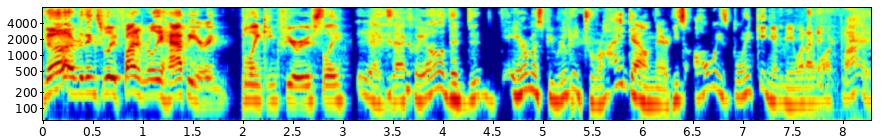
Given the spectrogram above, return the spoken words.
no, everything's really fine. I'm really happy hearing blinking furiously. Yeah, exactly. Oh, the, the air must be really dry down there. He's always blinking at me when I walk by.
